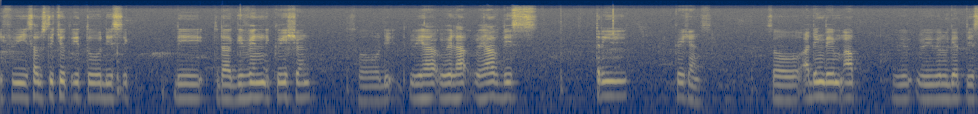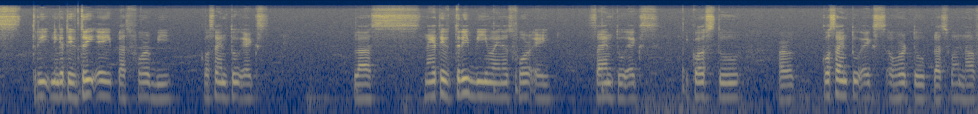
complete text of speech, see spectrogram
if we substitute it to this the to the given equation so the, we have we will have we have these three equations so adding them up we, we will get this 3 negative 3a plus 4b cosine 2x plus negative 3b minus 4a sine 2x equals to our cosine 2x over 2 plus 1 half.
